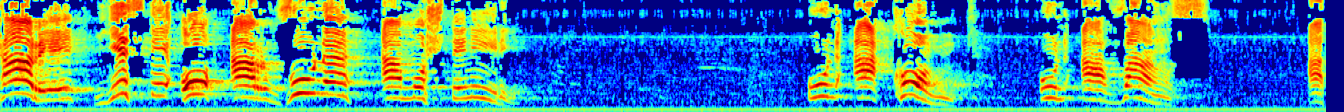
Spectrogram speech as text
care este o arvună a moștenirii. Un acont, un avans a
